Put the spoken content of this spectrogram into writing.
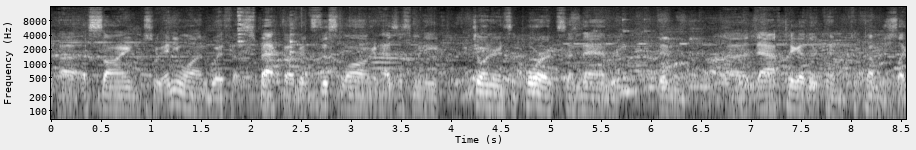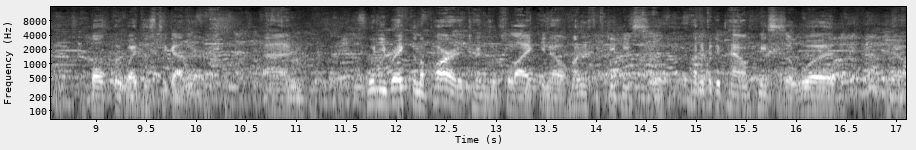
uh, assign to anyone with a spec of it's this long, it has this many joinery and supports, and then then uh, DAF together can, can come just like bolt the wedges together. And when you break them apart, it turns into like you know 150 pieces of 150 pound pieces of wood, you know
